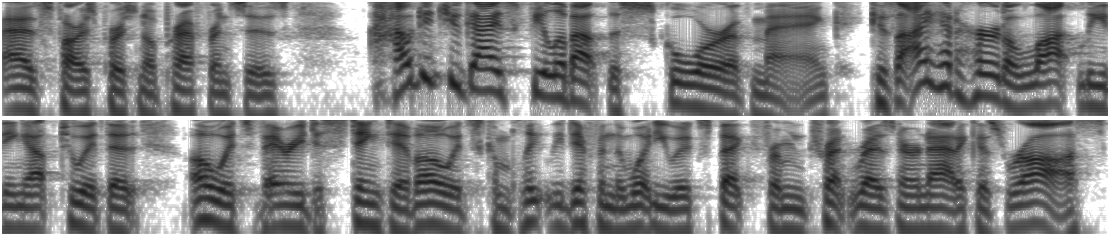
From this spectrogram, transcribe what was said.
as far as personal preferences. How did you guys feel about the score of Mank? Because I had heard a lot leading up to it that oh, it's very distinctive. Oh, it's completely different than what you would expect from Trent Reznor and Atticus Ross.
